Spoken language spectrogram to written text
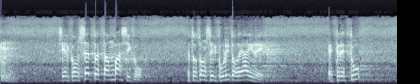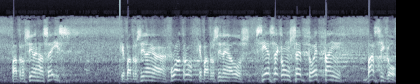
si el concepto es tan básico, estos son circulitos de aire. Este eres tú, patrocinas a seis, que patrocinan a cuatro, que patrocinan a dos. Si ese concepto es tan básico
